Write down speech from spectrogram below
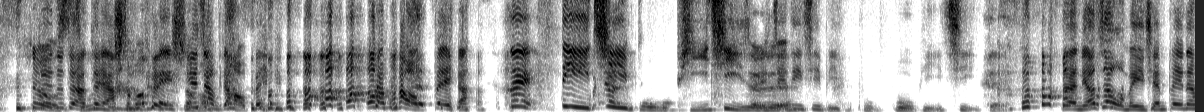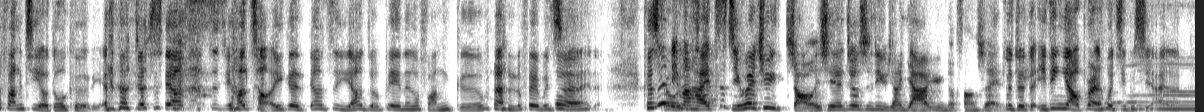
对对对啊，对啊，什么 背什么，因为这样比较好背，这样比较好背啊。对，地气补脾气，是不是？接地气比补补脾气，对 对啊。你要知道，我们以前背那方剂有多可怜，就是要自己要找一个，要自己要怎么背那个方歌，不然都背不起来的。可是你们还自己会去找一些，就是例如像押韵的方式来。对对对，一定要，不然会记不起来的。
